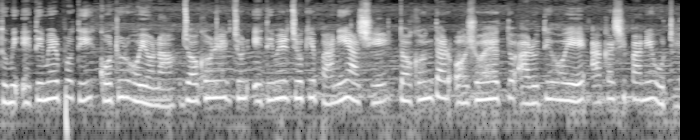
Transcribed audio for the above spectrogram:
তুমি এতিমের প্রতি কঠোর হইও না। যখন একজন এতিমের চোখে পানি আসে, তখন তার অসহায়ত্ব আরতি হয়ে আকাশে পানে উঠে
